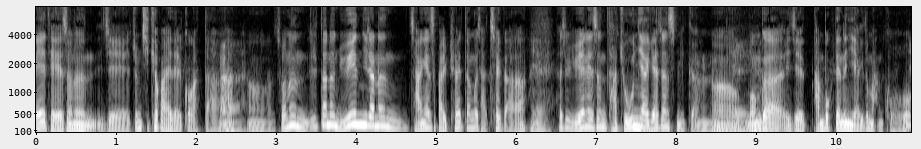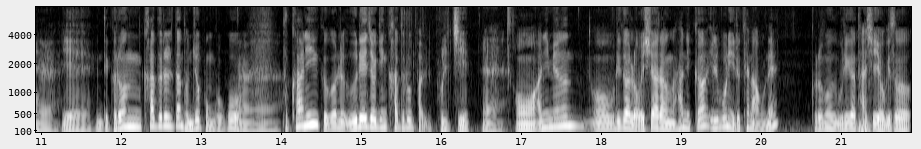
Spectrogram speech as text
예. 대해서는 이제 좀 지켜봐야 될 것 같다. 예. 어, 저는 일단은 유엔이라는 장에서 발표했던 것 자체가 예. 사실 유엔에서는 다 좋은 이야기 하지 않습니까? 음, 어, 뭔가 이제 반복되는 이야기도 많고 예. 근데 그런 카드를 일단 던져 본 거고 북한이 그거를 의례적인 카드로 볼지 어, 아니면 어, 우리가 러시아랑 하니까 일본이 이렇게 나오네. 그러면 우리가 다시 음. 여기서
